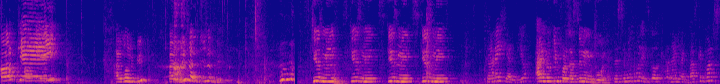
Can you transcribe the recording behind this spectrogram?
Okay. I will be. I listen, listen. Excuse me, excuse me, excuse me, excuse me. Can I help you? I'm looking for the swimming pool. The swimming pool is good, and I like basketballs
